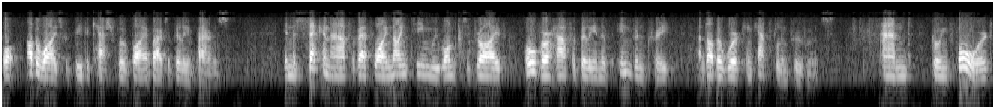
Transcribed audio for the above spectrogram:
what otherwise would be the cash flow by about a 1 billion pounds. In the second half of FY19, we want to drive over half a billion of inventory and other working capital improvements. And Going forward,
